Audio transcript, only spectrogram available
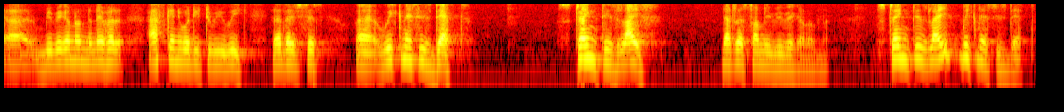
uh, Vivekananda never ask anybody to be weak. Rather, it says, uh, weakness is death, strength is life. That was Swami Vivekananda. Strength is life, weakness is death.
